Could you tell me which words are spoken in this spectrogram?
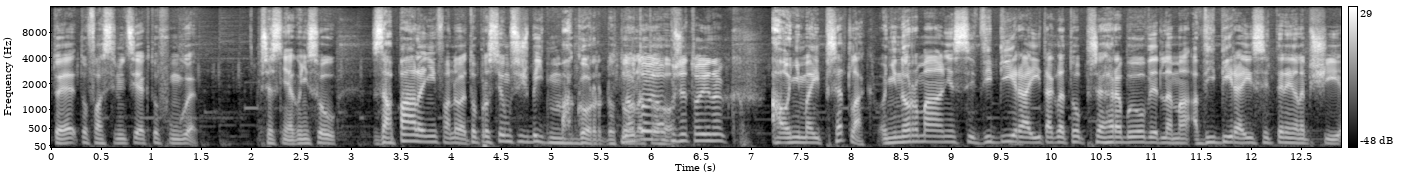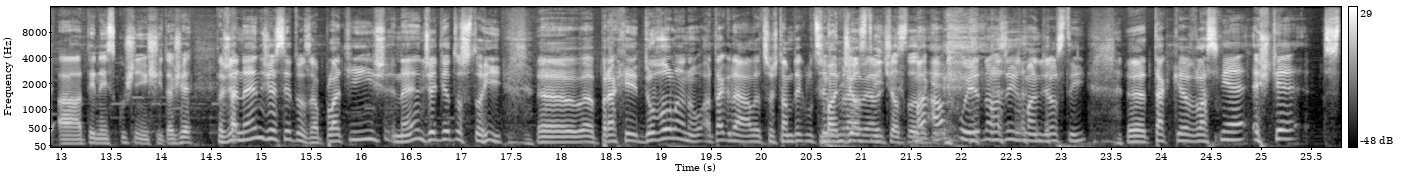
to je to fascinující, jak to funguje. Přesně, jak oni jsou zapálení fanové, to prostě musíš být magor do toho. No to jo, protože to jinak... A oni mají přetlak. Oni normálně si vybírají, takhle to přehrabují vědlema a vybírají si ty nejlepší a ty nejzkušenější. Takže, Takže ta... nejen, že si to zaplatíš, nejen, že tě to stojí uh, prachy dovolenou a tak dále, což tam ty kluci Manželství upravili, často ma, taky. A u jednoho z nich manželství, uh, tak vlastně ještě z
